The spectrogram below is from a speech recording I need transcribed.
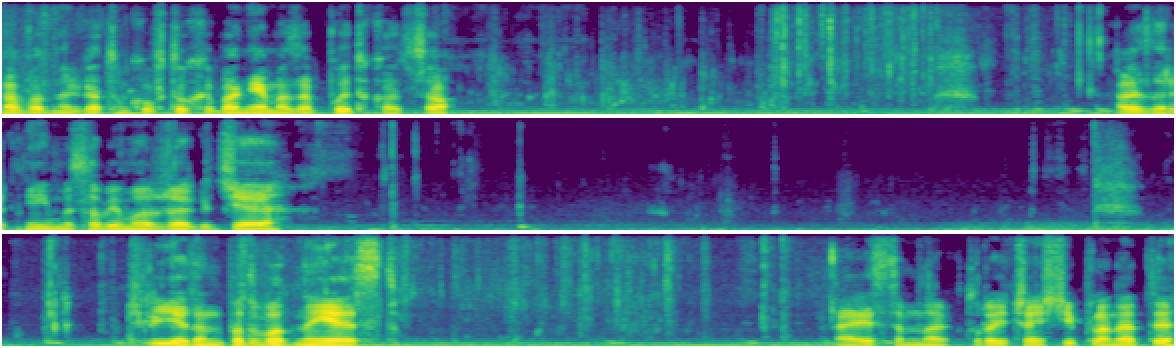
No, wodnych gatunków tu chyba nie ma za płytko, co? Ale zerknijmy sobie może gdzie... Czyli jeden podwodny jest. A ja jestem na której części planety?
